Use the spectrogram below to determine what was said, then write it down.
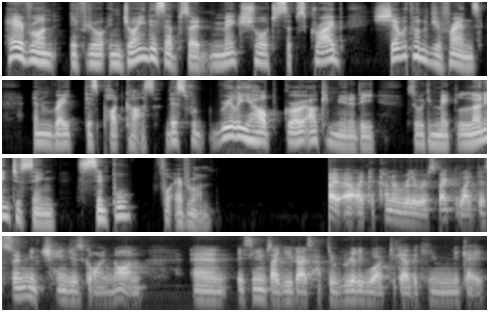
Hey everyone! If you're enjoying this episode, make sure to subscribe, share with one of your friends, and rate this podcast. This would really help grow our community so we can make learning to sing simple for everyone. I, I like I kind of really respect it. Like there's so many changes going on, and it seems like you guys have to really work together, communicate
